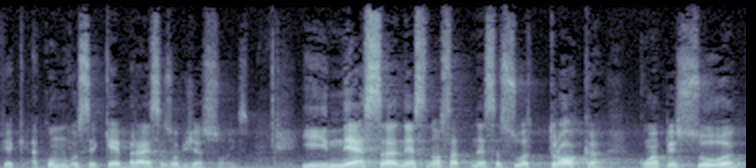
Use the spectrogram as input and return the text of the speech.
que é como você quebrar essas objeções. E nessa, nessa, nossa, nessa sua troca com a pessoa,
